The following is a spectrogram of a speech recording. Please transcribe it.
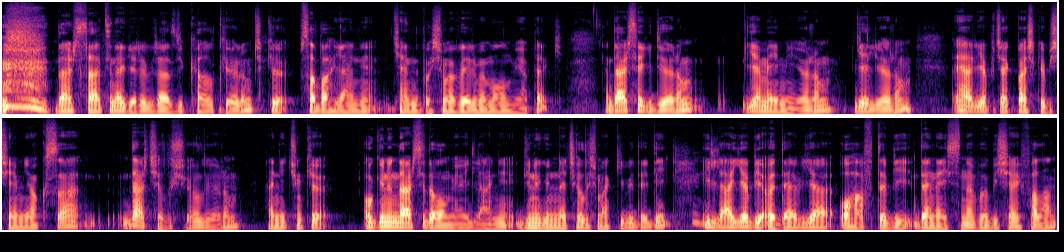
Ders saatine göre birazcık kalkıyorum. Çünkü sabah yani kendi başıma verimim olmuyor pek. Derse gidiyorum, yemeğimi yiyorum, geliyorum. Eğer yapacak başka bir şeyim yoksa ders çalışıyor oluyorum. Hani çünkü o günün dersi de olmuyor illa hani günü gününe çalışmak gibi de değil. İlla ya bir ödev ya o hafta bir deney sınavı bir şey falan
